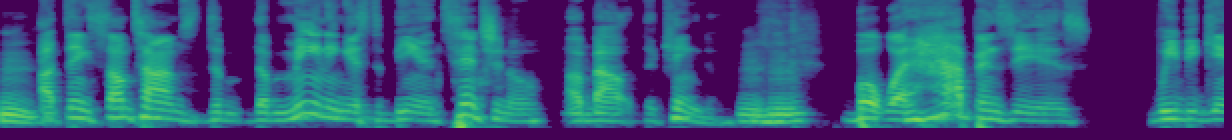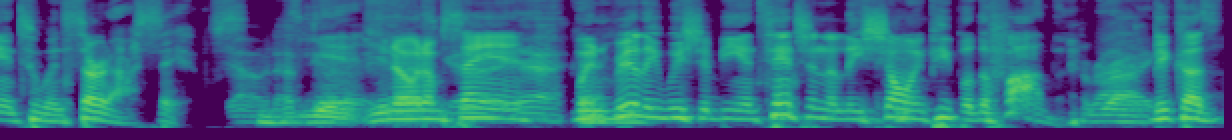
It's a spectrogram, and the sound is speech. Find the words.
Hmm. I think sometimes the the meaning is to be intentional Mhm. about the kingdom, Mhm. but what happens is we begin to insert ourselves. Yo, that's Yeah. You know what That's I'm good, saying? Yeah. When Mhm. really we should be intentionally showing people the Father Right. because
